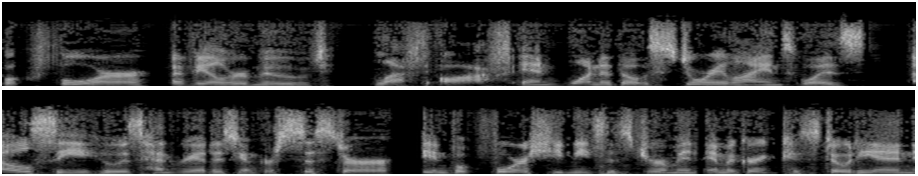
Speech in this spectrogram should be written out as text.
book four, A Veil Removed, left off. And one of those storylines was Elsie, who is Henrietta's younger sister. In book four, she meets this German immigrant custodian,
